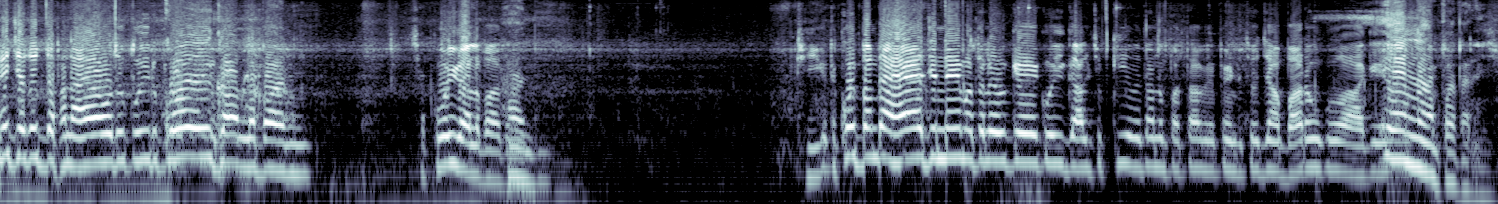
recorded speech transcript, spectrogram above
ਨਹੀਂ ਜਦੋਂ ਦਫਨਾਇਆ ਉਦੋਂ ਕੋਈ ਕੋਈ? ਗੱਲ ਬਾਤ ਨਹੀਂ। ਅੱਛਾ ਕੋਈ ਗੱਲਬਾਤ ਨਹੀਂ। ਹਾਂਜੀ। ਠੀਕ ਹੈ ਤੇ ਕੋਈ ਬੰਦਾ ਹੈ ਜਿੰਨੇ ਮਤਲਬ ਕਿ ਕੋਈ ਗੱਲ ਚੁੱਕੀ ਹੋਵੇ ਤੁਹਾਨੂੰ ਪਤਾ ਹੋਵੇ ਪਿੰਡ ਚੋਂ ਜਾਂ ਬਾਹਰੋਂ ਕੋ ਆ ਕੇ? ਇਹ ਨਾ ਪਤਾ ਨਹੀਂ ਜੀ।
